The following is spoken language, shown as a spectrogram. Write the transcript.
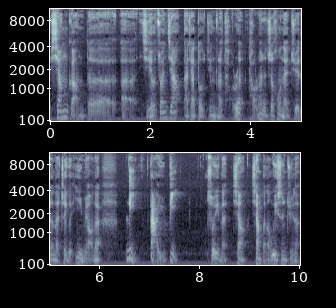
香港的呃几个专家大家都进行了讨论，讨论了之后呢，觉得呢这个疫苗呢利大于弊，所以呢向香港的卫生局呢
